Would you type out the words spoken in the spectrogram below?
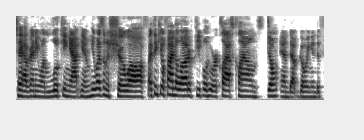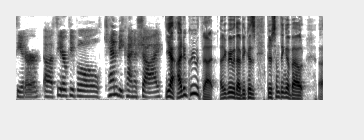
to have anyone looking at him. He wasn't a show off. I think you'll find a lot of people who are class clowns don't end up going into theater. Uh, theater people can be kind of shy. Yeah, I'd agree with that. I'd agree with that because there's something about, uh,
